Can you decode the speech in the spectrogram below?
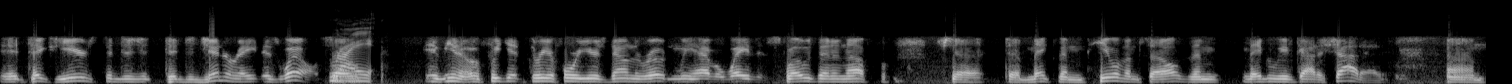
It takes years to de- to degenerate as well. So right. if you know if we get three or four years down the road and we have a way that slows it enough to to make them heal themselves, then maybe we've got a shot at it. Um,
